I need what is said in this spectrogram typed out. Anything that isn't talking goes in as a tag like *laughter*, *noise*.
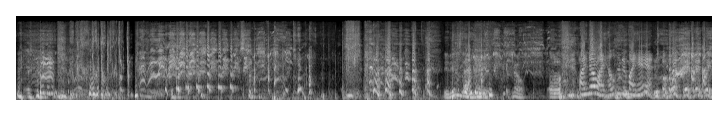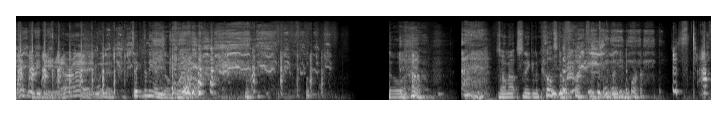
it is that big. No. Uh, I know. I held it in my hand. all right. Way to take it to the end zone. So, uh, *coughs* so I'm out snaking the pellet stove pipe. Stop.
